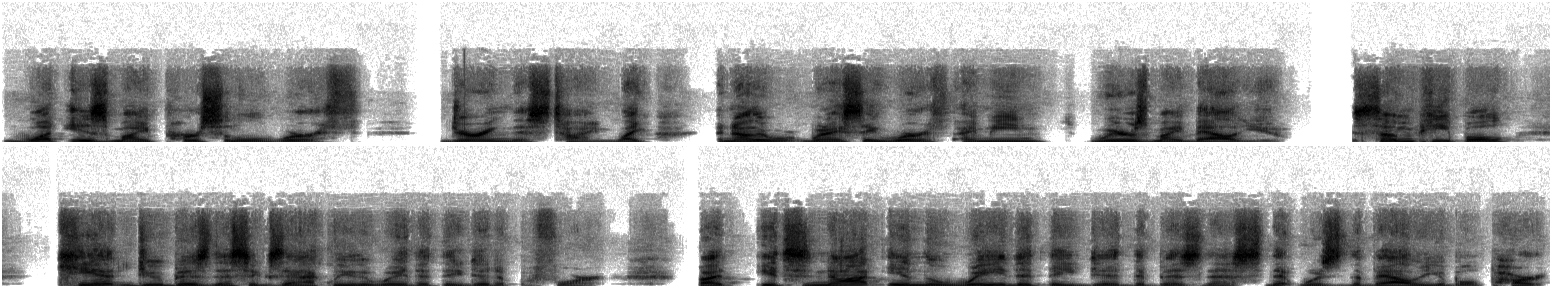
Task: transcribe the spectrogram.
what is my personal worth during this time? Like another when I say worth, I mean where's my value? Some people can't do business exactly the way that they did it before, but it's not in the way that they did the business that was the valuable part.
